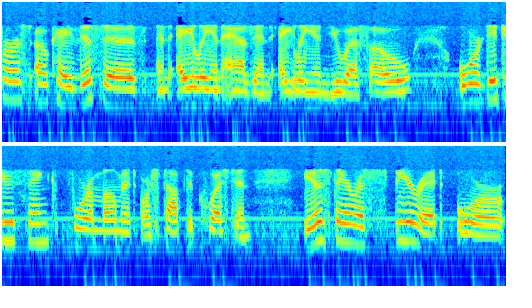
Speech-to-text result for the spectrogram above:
first, okay, this is an alien as in alien UFO, or did you think for a moment or stop to question, is there a spirit or,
